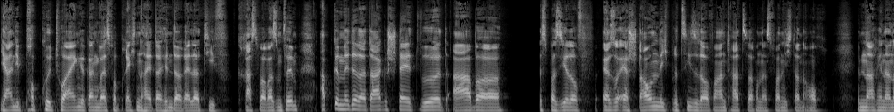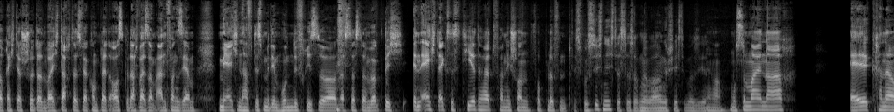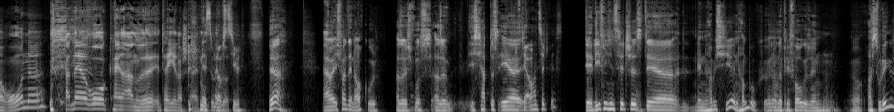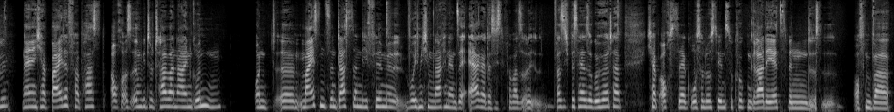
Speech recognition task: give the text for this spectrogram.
ja, in die Popkultur eingegangen, weil das Verbrechen halt dahinter relativ krass war, was im Film abgemilderter dargestellt wird, aber es basiert auf, also erstaunlich präzise da auf wahren Tatsachen. Das fand ich dann auch im Nachhinein noch recht erschütternd, weil ich dachte, es wäre komplett ausgedacht, weil es am Anfang sehr märchenhaft ist mit dem Hundefriseur, dass das dann wirklich in echt existiert hat, fand ich schon verblüffend. Das wusste ich nicht, dass das auf einer wahren Geschichte basiert. Ja, musste mal nach El Canarone, Canaro, keine Ahnung, Italiener schreiben. Nächstes Urlaubsziel. Ja, aber ich fand den auch cool. Also ich muss, also ich habe das eher, Ist der auch in Sitges? Der lief nicht in Stitches, der, den habe ich hier in Hamburg in der PV gesehen. Ja. Hast du den gesehen? Nein, ich habe beide verpasst, auch aus irgendwie total banalen Gründen. Und äh, meistens sind das dann die Filme, wo ich mich im Nachhinein sehr ärgere, dass ich sie verpasse. Was ich bisher so gehört habe, ich habe auch sehr große Lust, den zu gucken, gerade jetzt, wenn das äh, offenbar,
